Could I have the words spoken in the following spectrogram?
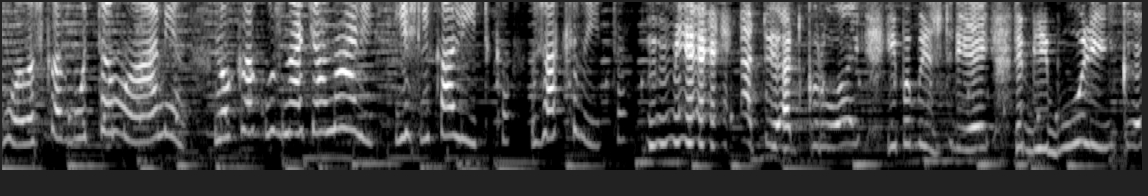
Голос как будто мамин. Но как узнать, она ли, если калитка закрыта? А ты открой и побыстрей, бибуленька.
